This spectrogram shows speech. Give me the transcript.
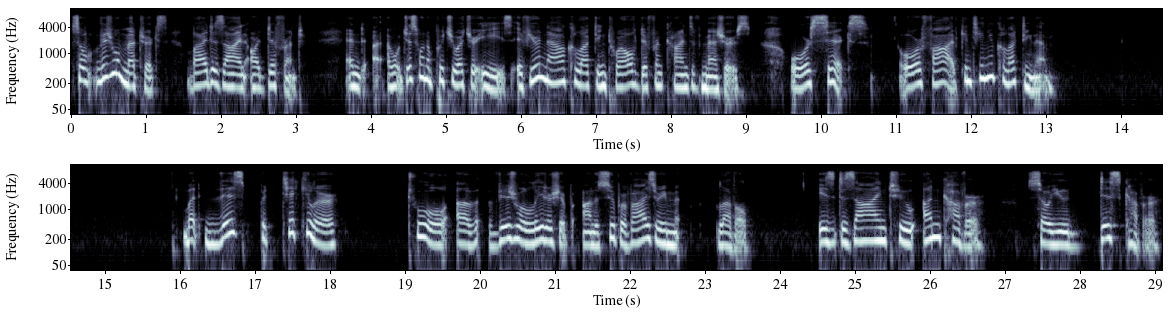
So, visual metrics by design are different. And I just want to put you at your ease. If you're now collecting 12 different kinds of measures, or six, or five, continue collecting them. But this particular tool of visual leadership on the supervisory level is designed to uncover so you discover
